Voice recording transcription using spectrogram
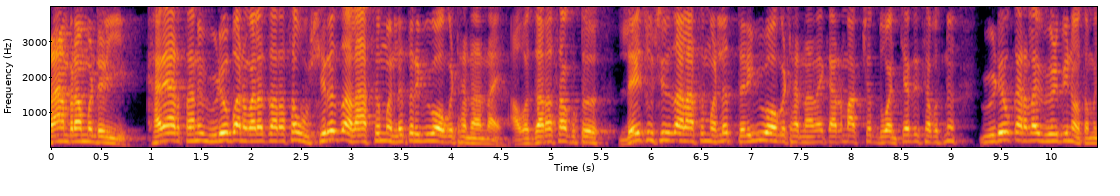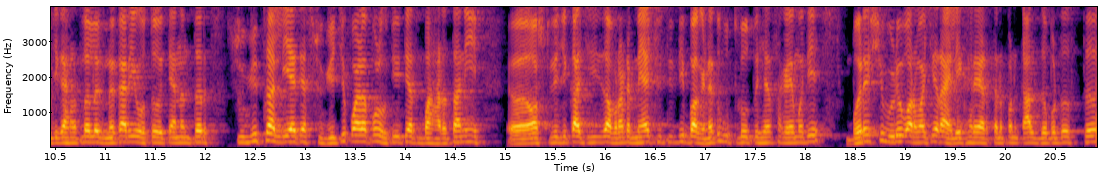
राम राम मंडळी. खऱ्या अर्थानं व्हिडिओ बनवायला जरासा उशीरच झाला असं म्हणलं तरी बी वावगं ठरणार नाही. अहो जरासा कुठं लयच उशीर झाला असं म्हणलं तरी बी वावगं ठरणार नाही. कारण मागच्या दोन चार दिवसापासून व्हिडिओ करायला वेळ बी नव्हता. म्हणजे घरातलं लग्नकार्य होतं. त्यानंतर सुगी चालली आहे. त्या सुगीची पळापळ होती. त्यात भारत आणि ऑस्ट्रेलियाची कालची जी जबराट मॅच होती ती बघण्यात उतलो होतो. ह्या सगळ्यामध्ये बरेचसे व्हिडिओ बनवायचे राहिले खऱ्या अर्थानं. पण काल जबरदस्त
